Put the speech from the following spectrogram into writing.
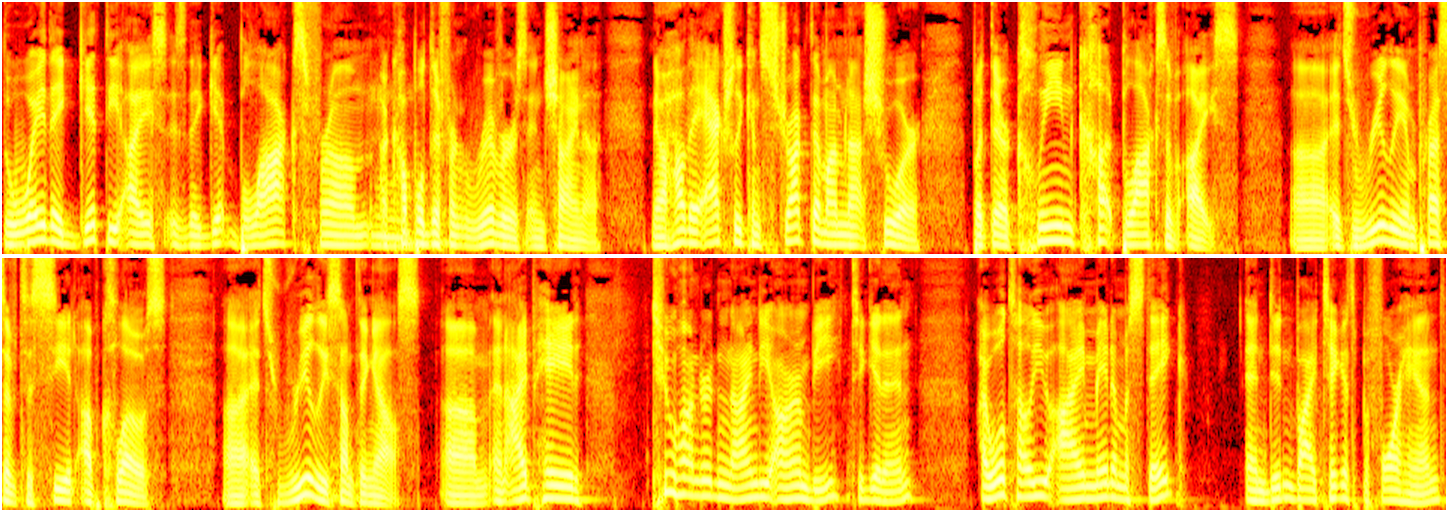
the way they get the ice is they get blocks from a couple different rivers in China. Now, how they actually construct them, I'm not sure, but they're clean cut blocks of ice. Uh, it's really impressive to see it up close. Uh, it's really something else. Um, and I paid 290 RMB to get in. I will tell you, I made a mistake and didn't buy tickets beforehand.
